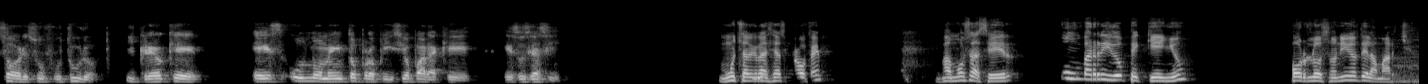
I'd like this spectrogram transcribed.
sobre su futuro. Y creo que es un momento propicio para que eso sea así. Muchas gracias, profe. Vamos a hacer un barrido pequeño por los sonidos de la marcha.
